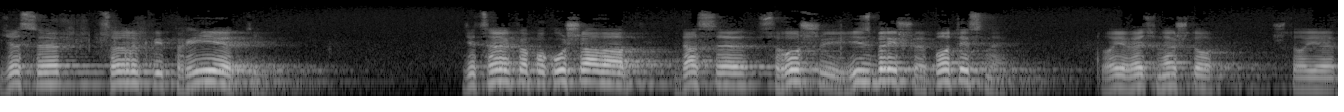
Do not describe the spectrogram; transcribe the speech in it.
gdje se crkvi prijeti, gdje crkva pokušava da se sruši, izbriše, potisne. To je već nešto što je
